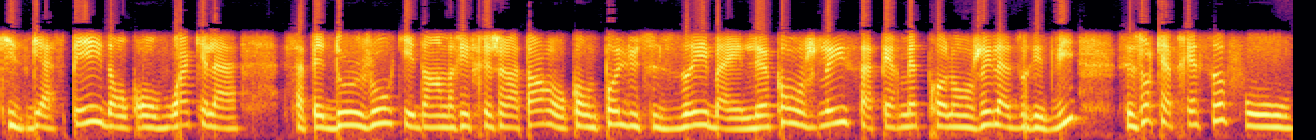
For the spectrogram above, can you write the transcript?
qui se gaspille. Donc, on voit que ça fait deux jours qu'il est dans le réfrigérateur, on compte pas l'utiliser. Ben, le congeler, ça permet de prolonger la durée de vie. C'est sûr qu'après ça, faut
